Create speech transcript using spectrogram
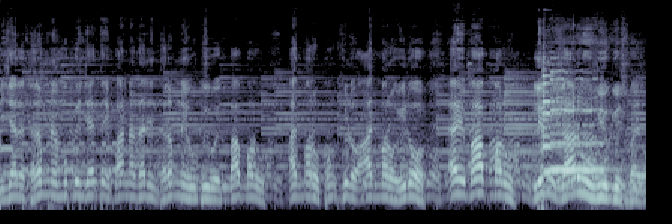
એ જ્યારે ધર્મને મૂકીને જાય તો બાના ધારી ધર્મને ઊભી હોય બાપ મારું, આજ મારું પંખીડો, આજ મારો હીરો એ બાપ મારું, લીલું ઝાડવું ઊભી ગયું છે ભાઈ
